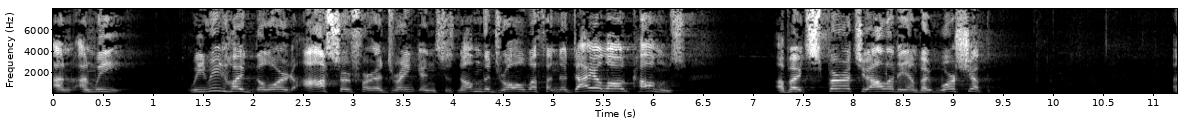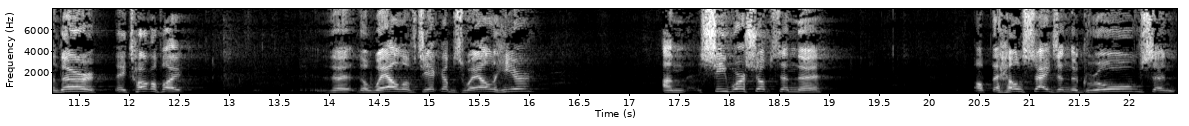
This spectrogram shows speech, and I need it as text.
and, and we, we read how the Lord asks her for a drink and she's none to draw with, and the dialogue comes about spirituality and about worship. And there they talk about the, the well of Jacob's well here. And she worships in the up the hillsides and the groves and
